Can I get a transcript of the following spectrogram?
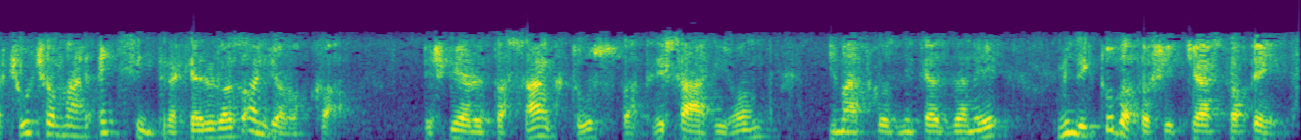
A csúcson már egy szintre kerül az angyalokkal, és mielőtt a Sanctus, a Triságiont imádkozni kezdené, mindig tudatosítja ezt a tényt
